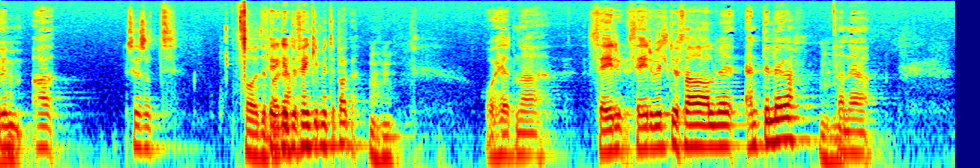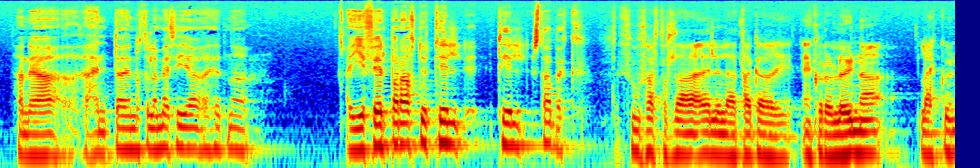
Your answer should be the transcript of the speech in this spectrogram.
um að sagt, þeir getur fengið mig tilbaka. Mhm. og hérna þeir, þeir vildu það alveg endilega. Mhm. þannig, að, þannig að það endaði náttúrulega með því að, hérna, ég fer bara aftur til, til Stabæk Þú þarft alltaf eðlilega að taka einhverja launalækkun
